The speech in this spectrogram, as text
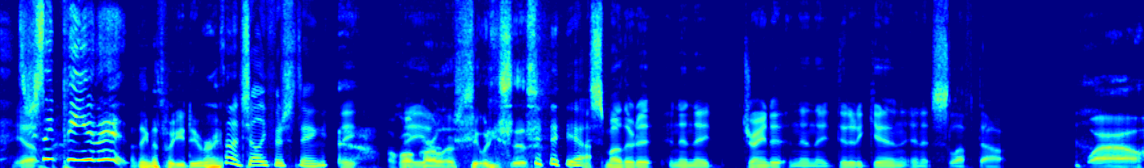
Did yeah. you say pee in it? I think that's what you do, right? It's not a jellyfish sting. They I'll call They, uh, Carlos, see what he says. yeah. they smothered it, and then they drained it, and then they did it again, and it sloughed out. wow.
